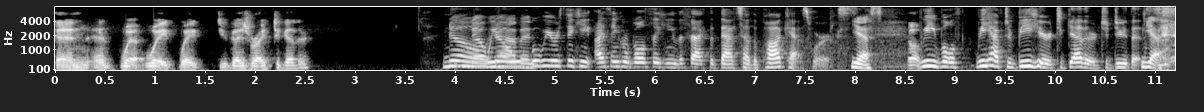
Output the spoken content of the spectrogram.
and, and wait, wait, wait, do you guys write together? No, No, we haven't. But we were thinking. I think we're both thinking the fact that that's how the podcast works. Yes. Oh. We both we have to be here together to do this. Yes.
